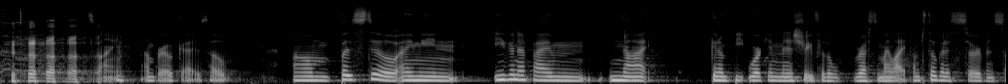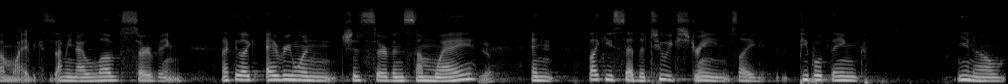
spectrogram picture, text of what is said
it's fine. I'm broke, guys. Help. Um, but still, I mean, even if I'm not gonna be work in ministry for the rest of my life, I'm still gonna serve in some way because I mean, I love serving. And I feel like everyone should serve in some way. Yep. And like you said, the two extremes, like people think, you know,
